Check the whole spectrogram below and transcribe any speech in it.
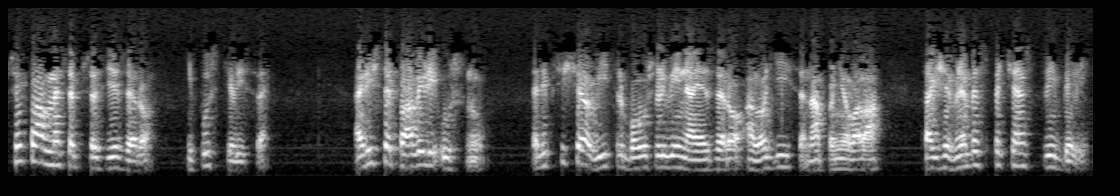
přeplavme se přes jezero i pustili se. A když se plavili, usnul. Tedy přišel vítr bouřlivý na jezero a lodí se naplňovala, takže v nebezpečenství byli.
